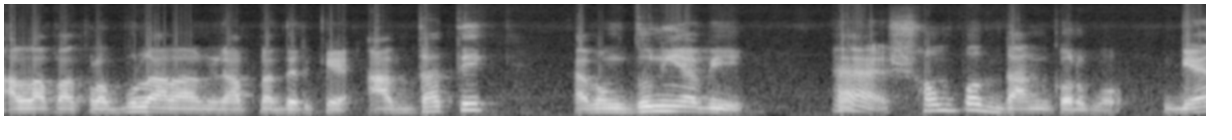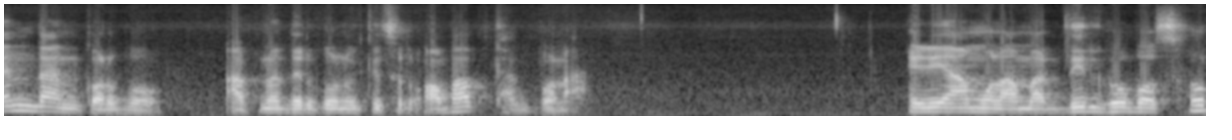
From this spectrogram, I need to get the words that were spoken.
আল্লাহ পাক রব্বুল আলমিন আপনাদেরকে আধ্যাত্মিক এবং দুনিয়াবি হ্যাঁ সম্পদ দান করব, জ্ঞান দান করব, আপনাদের কোনো কিছুর অভাব থাকব না। এই আমল আমার দীর্ঘ বছর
